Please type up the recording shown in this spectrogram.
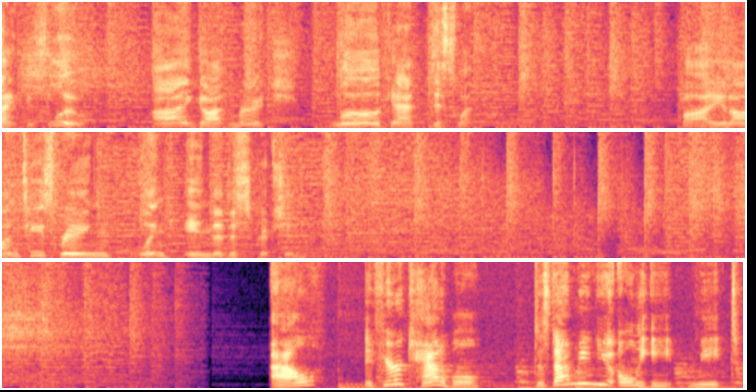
Hi, it's Lou. I got merch. Look at this one. Buy it on Teespring, link in the description. Al, if you're a cannibal, does that mean you only eat meat?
